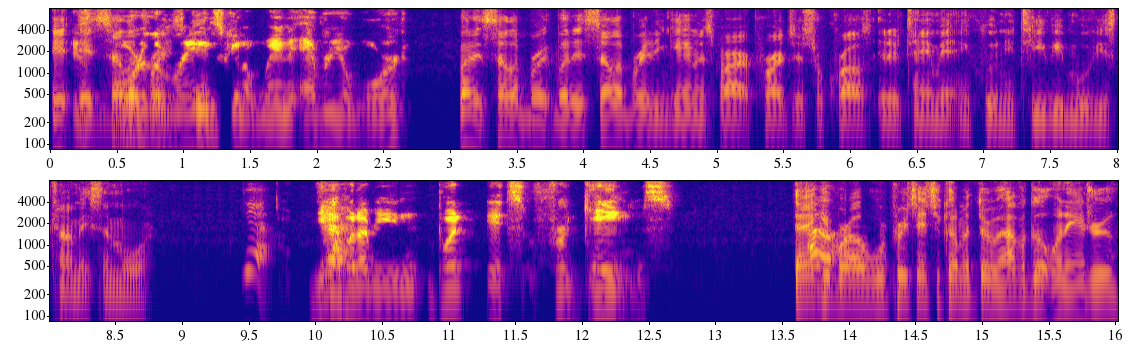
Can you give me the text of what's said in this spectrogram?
it, it is Lord of the Rings going to win every award? But it's celebrate, but it's celebrating game inspired projects across entertainment, including TV, movies, comics, and more. Yeah. Yeah, Right. but I mean, but it's for games. Thank you, Oh. bro. We appreciate you coming through. Have a good one, Andrew.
